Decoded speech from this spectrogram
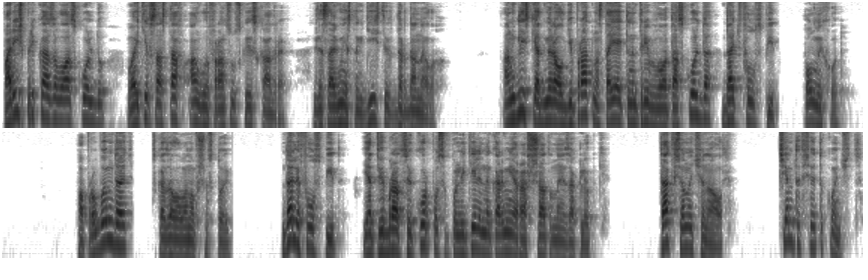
Париж приказывал Аскольду войти в состав англо-французской эскадры – для совместных действий в Дарданеллах. Английский адмирал Гепрат настоятельно требовал от Аскольда дать full speed, полный ход. «Попробуем дать», — сказал Иванов VI. Дали full speed, и от вибрации корпуса полетели на корме расшатанные заклепки. Так все начиналось. Чем-то все это кончится.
